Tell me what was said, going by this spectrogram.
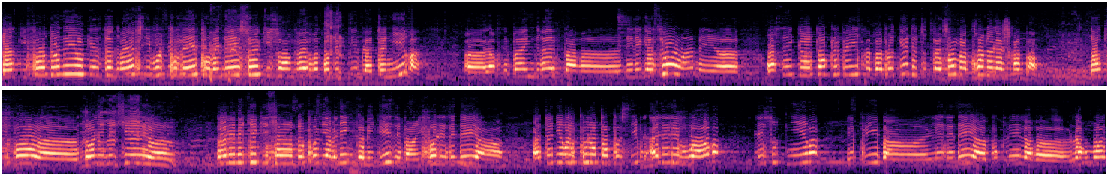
Donc il faut donner aux caisses de grève si vous le pouvez pour aider ceux qui sont en grève reconductible à tenir. Euh, alors c'est pas une grève par euh, délégation, hein, mais on sait que tant que le pays ne sera pas bloqué, de toute façon Macron ne lâchera pas. Donc il faut dans les métiers, dans les métiers qui sont de première ligne, comme ils disent, eh ben, il faut les aider à, tenir le plus longtemps possible, aller les voir, les soutenir, et puis ben, les aider à boucler leur, euh, leur mois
